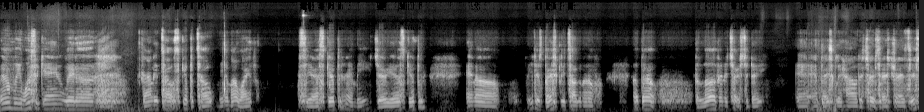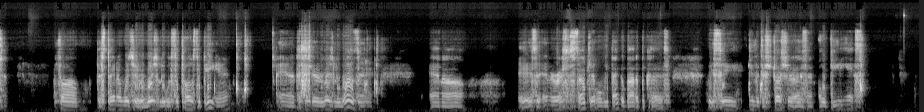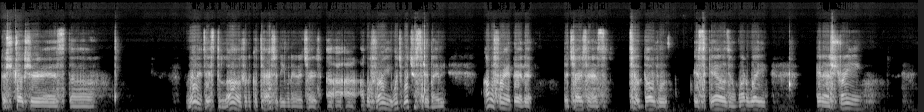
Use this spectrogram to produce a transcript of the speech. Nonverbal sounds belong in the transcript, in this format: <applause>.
Well, we once again with uh family talk, skipper talk, me and my wife, Sierra Skipper and me, Jerry L. Skipper. And um we just basically talking about the love in the church today and, and basically how the church has transitioned from the state in which it originally was supposed to be in and the state it originally was in. And uh it's an interesting subject when we think about it because we see even the structure as an obedience, the structure as the really just the love and the compassion even in the church. I, I, I, I'm afraid, what, what you say, baby? I'm afraid that, that the church has tipped over its scales in one way in an extreme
